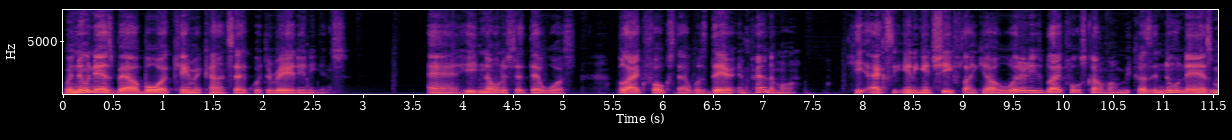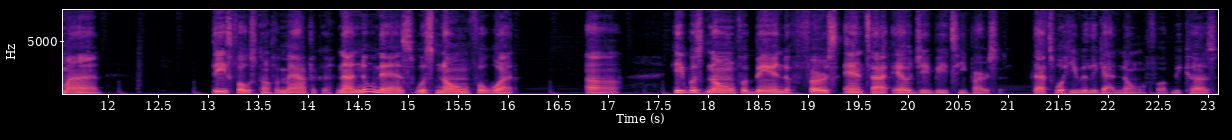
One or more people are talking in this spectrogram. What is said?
When Nunez Balboa came in contact with the red Indians, and he noticed that there was black folks that was there in Panama, he asked the Indian chief, like, yo, where do these black folks come from? Because in Nunez's mind, these folks come from Africa. Now, Nunez was known for what? Uh, he was known for being the first anti-LGBT person. That's what he really got known for because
